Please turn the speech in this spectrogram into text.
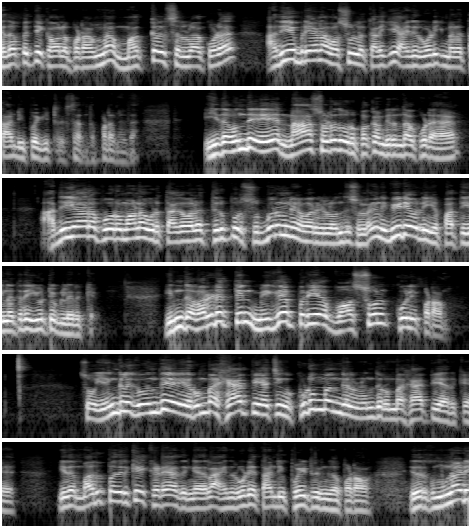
எதை பற்றி கவலைப்படாமல் மக்கள் செல்வா கூட அதிகப்படியான வசூலை கலக்கி ஐநூறு கோடிக்கு மேலே தாண்டி போய்கிட்டு இருக்கு சார் இந்த படம் இதை. இதை வந்து நான் சொல்கிறது ஒரு பக்கம் இருந்தால் கூட அதிகாரப்பூர்வமான ஒரு தகவலை திருப்பூர் சுப்பிரமணியம் அவர்கள் வந்து சொல்கிறாங்க நீ வீடியோ நீங்கள் பார்த்தீங்கன்னா தெரியும் யூடியூப்பில் இருக்குது இந்த வருடத்தின் மிகப்பெரிய வசூல் கூலி படம் ஸோ எங்களுக்கு வந்து ரொம்ப ஹாப்பியாச்சு எங்கள் குடும்பங்கள் வந்து ரொம்ப ஹாப்பியாக இருக்குது இதை மறுப்பதற்கே கிடையாதுங்க. இதெல்லாம் ஐநூறுடைய தாண்டி போயிட்டுருங்க படம். இதற்கு முன்னாடி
